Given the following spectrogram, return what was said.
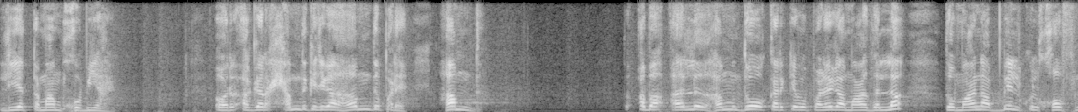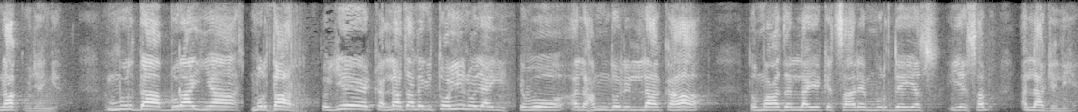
लिए तमाम खूबियाँ हैं। और अगर हमद की जगह हमद पढ़े, हमद। तो अब अल हमदो करके वो पढ़ेगा माजल्ला तो माना बिल्कुल खौफनाक हो जाएँगे। मुर्दा, बुराइयाँ, मुर्दार। तो ये एक अल्लाह ताला की तोहीन हो जाएगी कि वो अल्हम्दुलिल्लाह कहा तो माजल्ला ये कि सारे मुर्दे यस ये सब अल्लाह के लिए।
